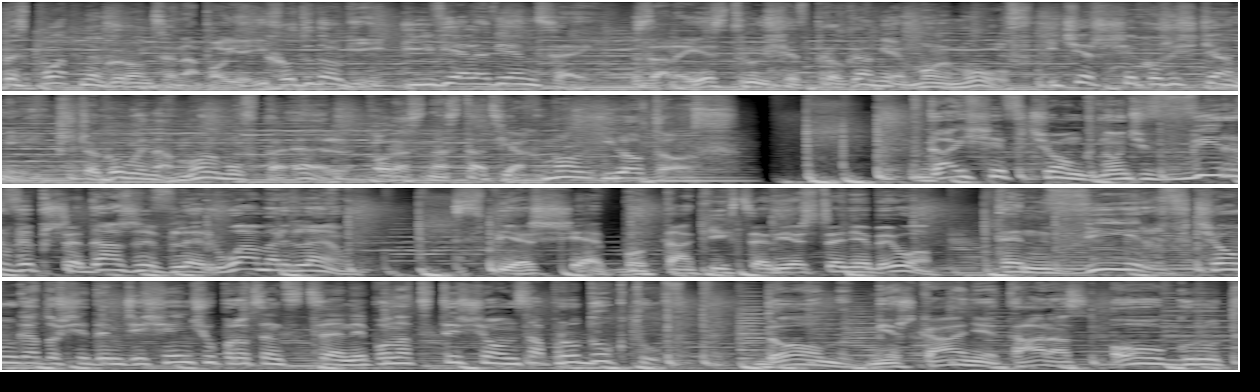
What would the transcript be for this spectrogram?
Bezpłatne gorące napoje i hot-dogi i wiele więcej. Zarejestruj się w programie MOLMOVE i ciesz się korzyściami. Szczegóły na molmove.pl oraz na stacjach MOL i LOTOS. Daj się wciągnąć w wir wyprzedaży w Leroy Merlin. Spiesz się, bo takich cen jeszcze nie było. Ten wir wciąga do 70% ceny ponad tysiąca produktów. Dom, mieszkanie, taras, ogród,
